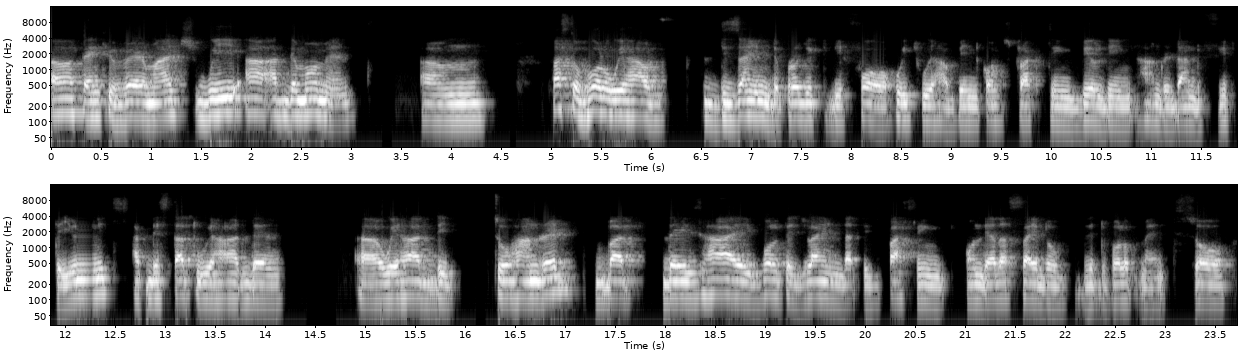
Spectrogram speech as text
Oh, thank you very much. We are at the moment um, first of all, we have designed the project before, which we have been constructing, building 150 units. At the start, we had uh, uh, we had the 200, but there is high voltage line that is passing on the other side of the development. So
